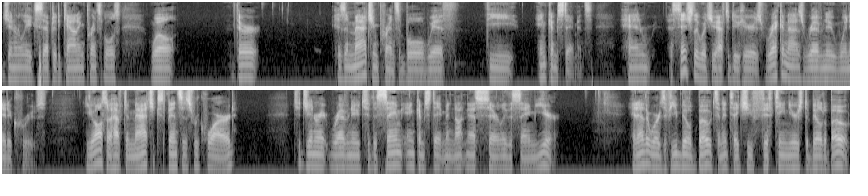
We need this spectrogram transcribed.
generally accepted accounting principles. Well, there is a matching principle with the income statements. And essentially what you have to do here is recognize revenue when it accrues. You also have to match expenses required to generate revenue to the same income statement, not necessarily the same year. In other words, if you build boats and it takes you 15 years to build a boat,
